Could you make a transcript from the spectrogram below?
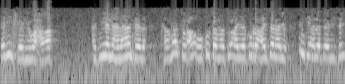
دليل كذي وحا أدوية نهلا أنت هذا تمتع وكتمتع يكون رعيتنا أيو أنت ألا بانيسي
